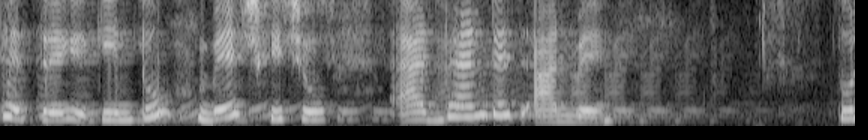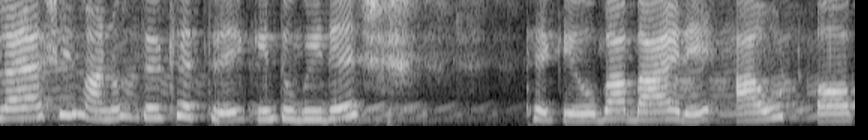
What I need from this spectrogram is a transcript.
ক্ষেত্রে কিন্তু বেশ কিছু অ্যাডভান্টেজ আনবে। তুলা রাশির মানুষদের ক্ষেত্রে কিন্তু বিদেশ থেকেও বা বাইরে out of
